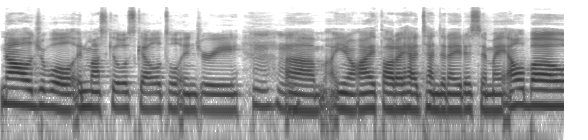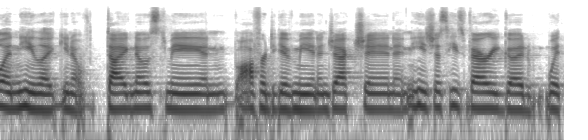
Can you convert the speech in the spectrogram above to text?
knowledgeable in musculoskeletal injury. Um, you know, I thought I had tendonitis in my elbow and he like, you know, diagnosed me and offered to give me an injection and he's just he's very good with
